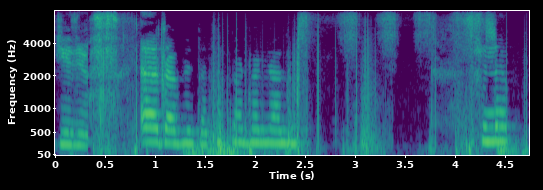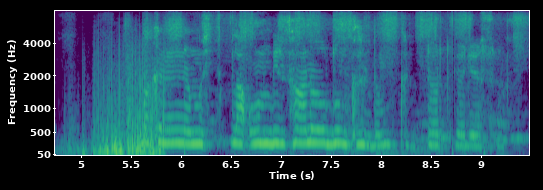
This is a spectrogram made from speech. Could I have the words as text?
geliyorum. Evet arkadaşlar tekrardan geldim. Şimdi bakın yanlışlıkla 11 tane odun kırdım. 44 görüyorsunuz.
